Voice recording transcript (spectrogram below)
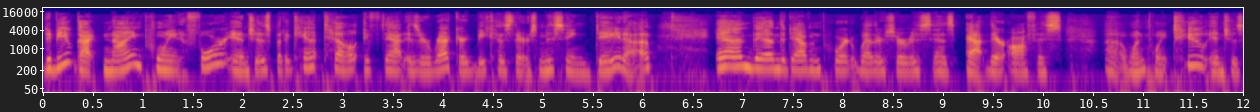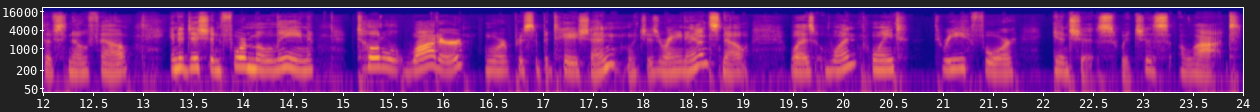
Dubuque got 9.4 inches, but I can't tell if that is a record because there's missing data. And then the Davenport Weather Service says at their office, uh, 1.2 inches of snow fell. In addition, for Moline, total water or precipitation, which is rain and snow, was 1.34 inches, which is a lot.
